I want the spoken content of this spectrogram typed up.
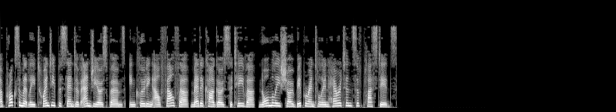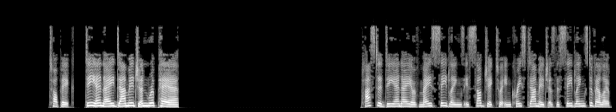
Approximately 20% of angiosperms, including alfalfa sativa, normally show biparental inheritance of plastids. Topic: DNA damage and repair. Plastid DNA of maize seedlings is subject to increased damage as the seedlings develop.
